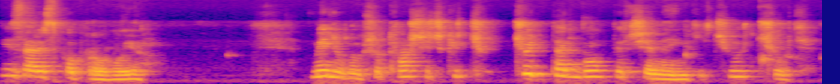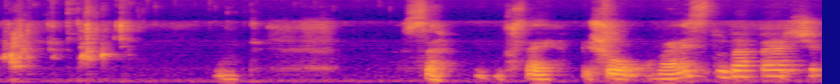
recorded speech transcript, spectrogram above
І зараз спробую. Ми любимо, щоб трошечки чуть-чуть так був печененький, чуть-чуть. Все, все, пішов весь туди перчик.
